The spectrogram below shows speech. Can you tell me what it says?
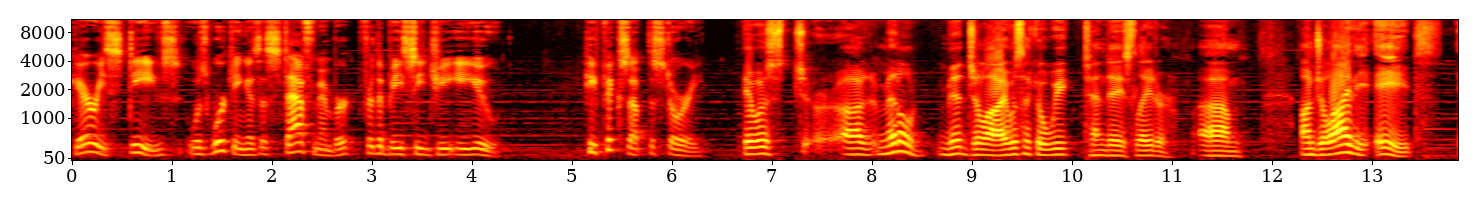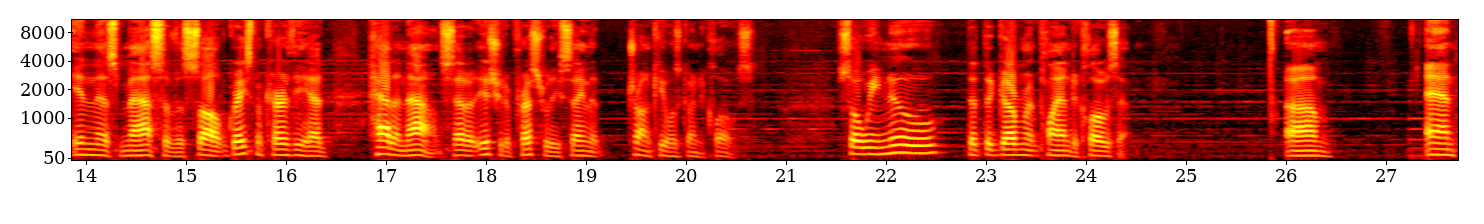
Gary Steeves was working as a staff member for the BCGEU. He picks up the story. It was uh, middle mid July. It was like a week, ten days later. Um, on July the eighth, in this massive assault, Grace McCarthy had had announced, had issued a press release saying that Tranquille was going to close. So we knew that the government planned to close it. Um, and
